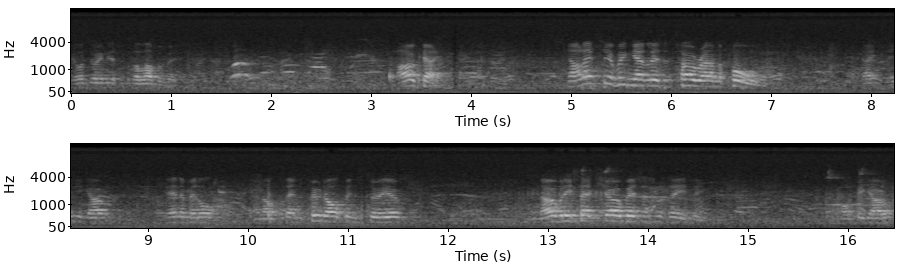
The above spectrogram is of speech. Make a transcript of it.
You're doing this for the love of it. Okay. Now let's see if we can get Liz a tow around the pool. Okay, in you go. In the middle. And I'll send two dolphins to you. Nobody said show business was easy. Off you go.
